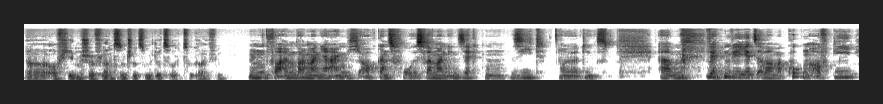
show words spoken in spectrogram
äh, auf chemische Pflanzenschutzmittel zurückzugreifen. Mhm, vor allem, weil man ja eigentlich auch ganz froh ist, wenn man Insekten sieht, neuerdings. Ähm, wenn wir jetzt aber mal gucken auf die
